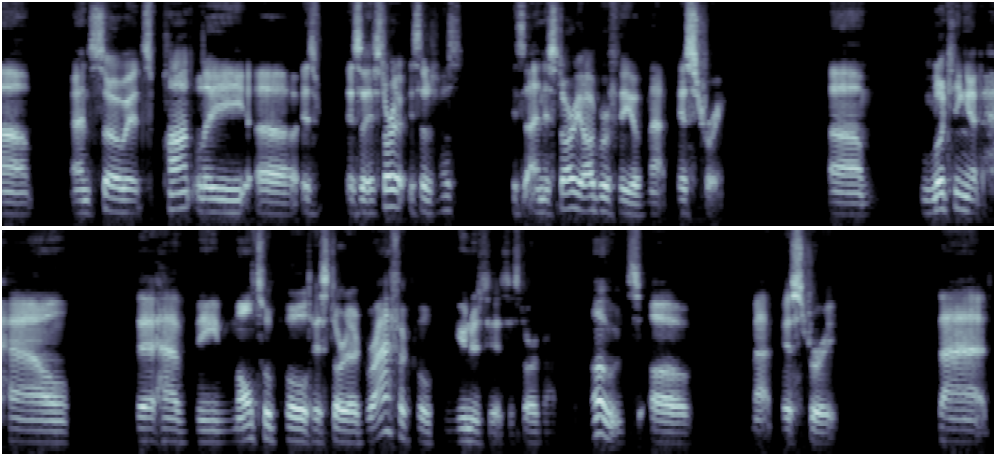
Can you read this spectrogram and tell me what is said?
Um, and so it's partly uh, is is a histori- it's, a, an historiography of map history, um, looking at how there have been multiple historiographical communities, historiographical modes of map history that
